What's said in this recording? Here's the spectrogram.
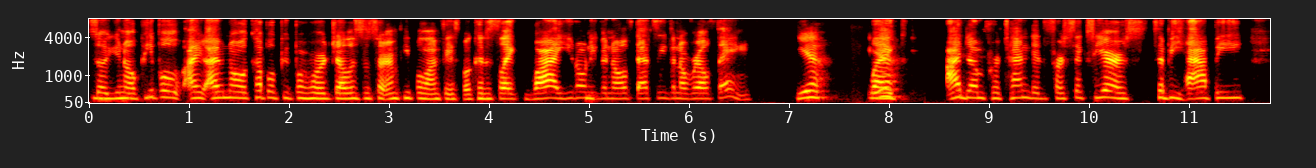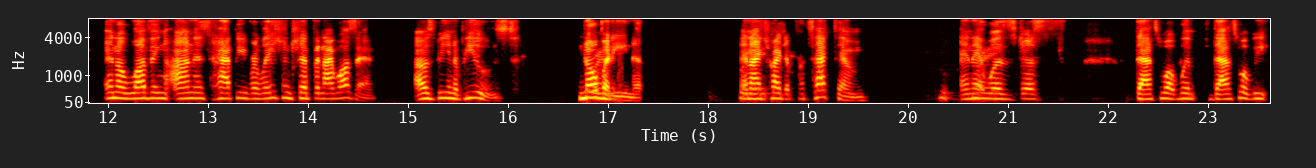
So, you know, people, I, I know a couple of people who are jealous of certain people on Facebook because it's like, why? You don't even know if that's even a real thing. Yeah. Like, yeah. I done pretended for six years to be happy in a loving, honest, happy relationship, and I wasn't. I was being abused. Nobody right. knew. And right. I tried to protect him. And right. it was just that's what we that's what we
